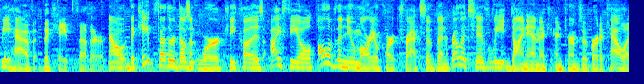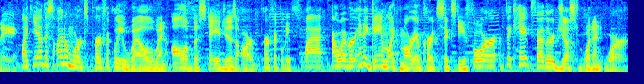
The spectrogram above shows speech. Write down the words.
we have the Cape Feather. Now, the Cape Feather doesn't work because I feel all of the new Mario Kart tracks have been relatively dynamic in terms of verticality. Like, yeah, this item works perfectly well when all of the stages are perfectly flat. However, in a game like Mario Kart 64, the Cape Feather just wouldn't work.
